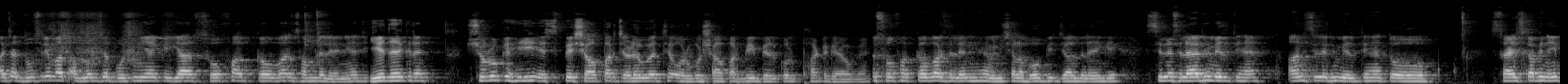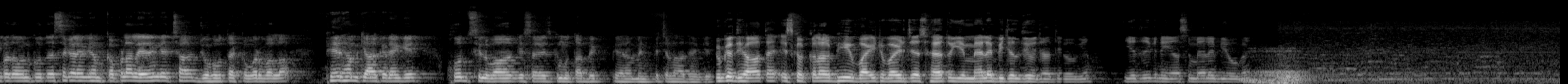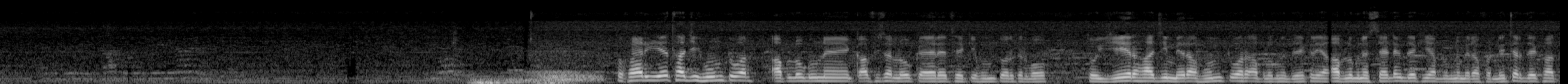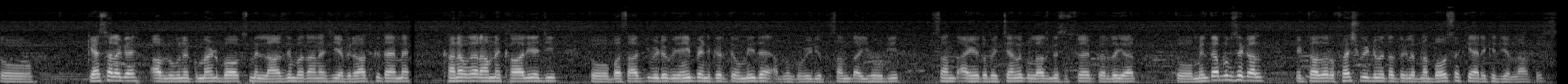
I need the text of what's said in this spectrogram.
अच्छा दूसरी बात अब लोग से पूछनी है कि यार सोफा कवर्स हमने लेने हैं ये देख रहे हैं, शुरू के ही इस पे शॉपर चढ़े हुए थे और वो शॉपर भी बिल्कुल फट गए हुए हैं सोफा कवर्स लेने हैं, इंशाल्लाह वो भी जल्द लेंगे। सिले सिलाए भी मिलते हैं अनसिले भी मिलते हैं तो साइज़ का भी नहीं पता उनको। तो ऐसा करेंगे, हम कपड़ा ले लेंगे अच्छा जो होता है कवर वाला। फिर हम क्या करेंगे? खुद सिलवा के साइज़ के मुताबिक फिर हम इन पे चला देंगे। क्योंकि देहात है, इसका कलर भी व्हाइट व्हाइट जैसा है तो ये मैले भी जल्दी हो जाती हो गया ये देख नहीं, यहाँ से मैले भी हो गए। तो खैर, ये था जी होम टूर आप लोगों ने, काफ़ी सारे लोग कह रहे थे कि होम टूर करवाओ। तो ये रहा जी मेरा होम टूर आप लोगों ने देख लिया। आप लोगों ने सेटिंग देखी, आप लोगों ने मेरा फर्नीचर देखा तो कैसा लगा है? आप लोगों ने कमेंट बॉक्स में लाजम बताना चाहिए। अभी रात के टाइम है। खाना वगैरह हमने खा लिया जी। तो बस आज की वीडियो को यहीं पेंट करते उम्मीद है आप लोगों को वीडियो पसंद आई होगी। पसंद आई है तो भाई चैनल को लाजमी सब्सक्राइब कर दो यार। तो मिलते हैं आप लोग से कल। एक ताज़ा और फ्रेश वीडियो में तब तक अपना बहुत सा ख्याल रखिए। जी, अल्लाह हाफिज़।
